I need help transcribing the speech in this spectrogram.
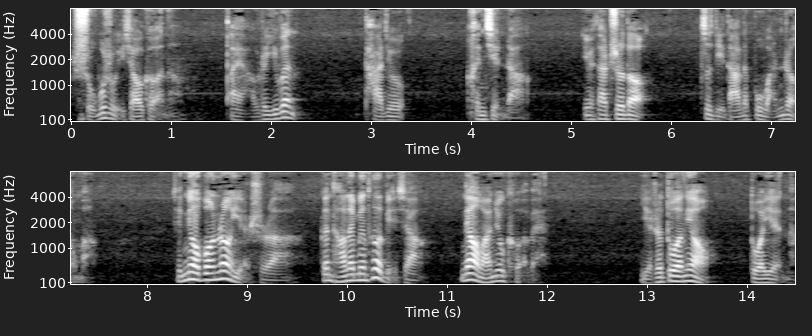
属不属于消渴呢？哎呀，我这一问，他就很紧张，因为他知道自己答的不完整嘛。这尿崩症也是啊，跟糖尿病特别像，尿完就渴呗，也是多尿多饮呐。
